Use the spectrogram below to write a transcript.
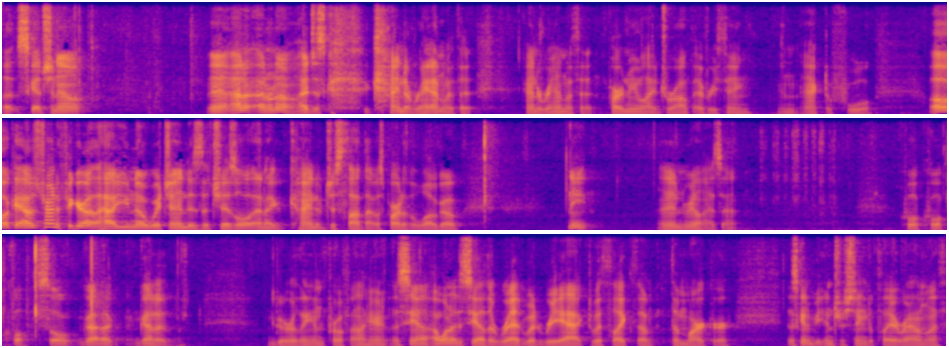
uh, sketching out Yeah, I don't, I don't know. I just kind of ran with it. Kind of ran with it. Pardon me while I drop everything and act a fool. Oh, okay. I was trying to figure out how you know which end is the chisel, and I kind of just thought that was part of the logo. Neat. I didn't realize that. Cool, cool, cool. So got a got a Girlian profile here. Let's see. I wanted to see how the red would react with like the the marker. This is gonna be interesting to play around with.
